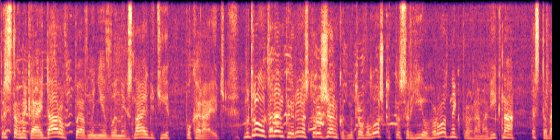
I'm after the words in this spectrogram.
Представники Айдару впевнені, винних знайдуть і покарають. Дмитро Литвиненко, Ірина Стороженко, Дмитро Волошка та Сергій Огородник. Програма Вікна СТБ.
